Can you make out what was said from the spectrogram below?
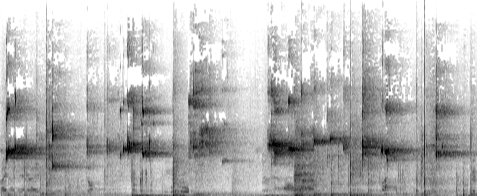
Right, right there, right? Go. Good pass. Nice pass. That was a pass.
